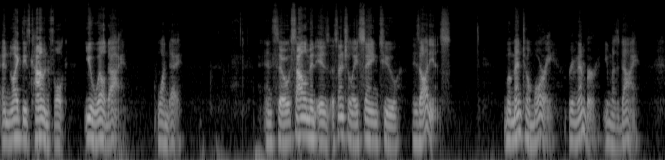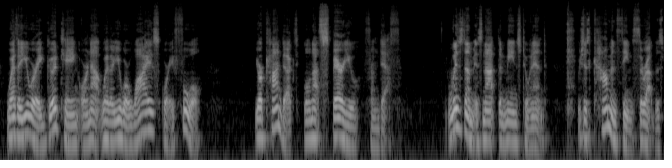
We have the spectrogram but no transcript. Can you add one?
And like these common folk, you will die one day. And so Solomon is essentially saying to his audience, Memento mori. Remember, you must die. Whether you were a good king or not, whether you were wise or a fool, your conduct will not spare you from death. Wisdom is not the means to an end, which is common theme throughout this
